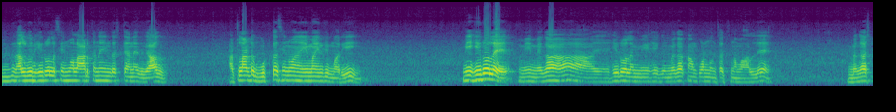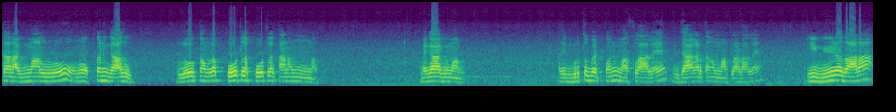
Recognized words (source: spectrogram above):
నలుగురు హీరోల సినిమాలు ఆడితేనే ఇండస్ట్రీ అనేది కాదు. అట్లాంటి గుట్కా సినిమా ఏమైంది మరి? మీ హీరోలే మీ మెగా హీరోలే మీ మెగా కాంపౌండ్ నుంచి వచ్చిన వాళ్ళే. మెగాస్టార్ అభిమానులు నువ్వు ఒక్కని కాదు. లోకంలో కోట్ల కోట్ల కాణం ఉన్నారు. మెగా అభిమానులు. అది గుర్తుపెట్టుకొని మసలాలే జాగ్రత్తగా మాట్లాడాలి. ఈ వీడియో ద్వారా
